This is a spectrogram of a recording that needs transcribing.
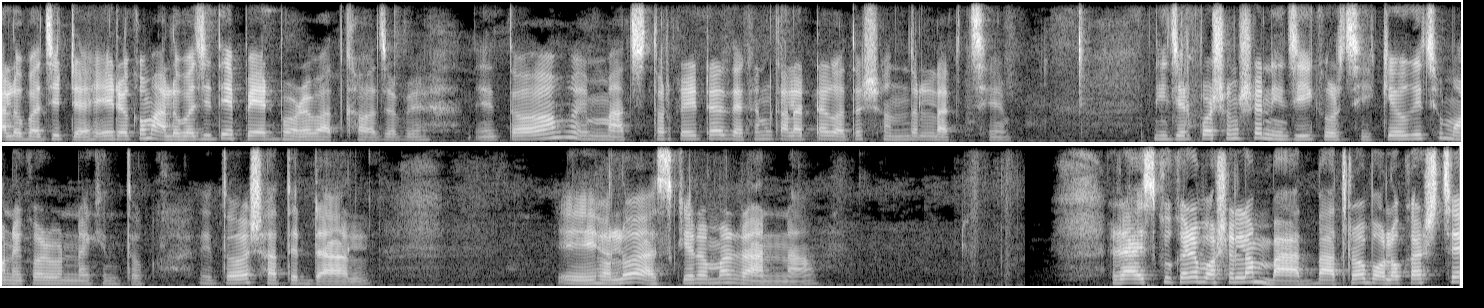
আলু ভাজিটা। এরকম আলু ভাজি দিয়ে পেট ভরে ভাত খাওয়া যাবে। এই তো মাছ তরকারিটা দেখেন কালারটা কত সুন্দর লাগছে। নিজের প্রশংসা নিজেই করছি, কেউ কিছু মনে করবেন না কিন্তু। এই তো সাথে ডাল। এই হলো আজকের আমার রান্না। রাইস কুকারে বসালাম ভাত, ভাতটাও বলক আসছে।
